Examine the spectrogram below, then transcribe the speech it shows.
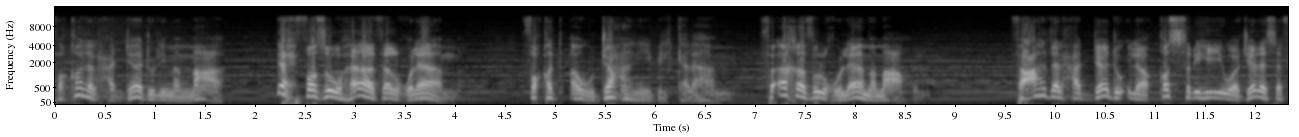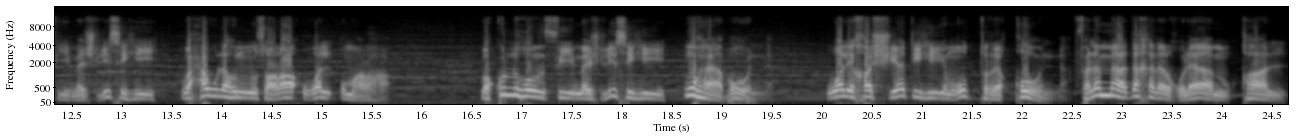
فقال الحجاج لمن معه احفظوا هذا الغلام فقد أوجعني بالكلام فأخذوا الغلام معهم. فعاد الحجاج إلى قصره وجلس في مجلسه وحوله النصراء والأمراء وكلهم في مجلسه مهابون. ولخشيته مطرقون. فلما دخل الغلام قال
